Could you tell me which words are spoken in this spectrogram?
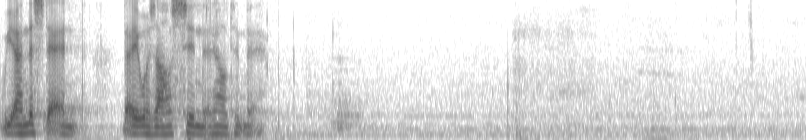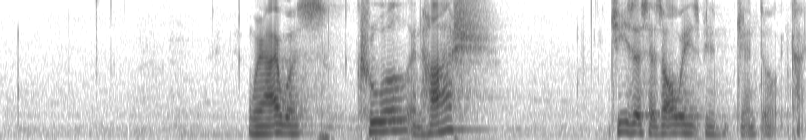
we understand that it was our sin that held him there. where I was cruel and harsh, Jesus has always been gentle and kind.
